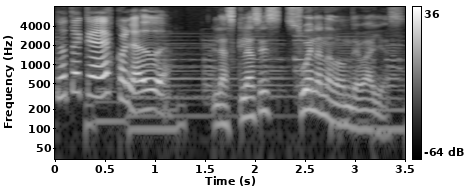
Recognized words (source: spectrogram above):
No te quedes con la duda. Las clases suenan a donde vayas.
